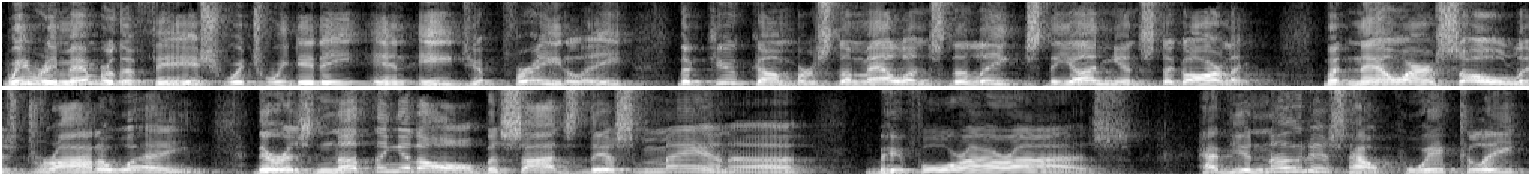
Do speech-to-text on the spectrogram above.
We remember the fish which we did eat in Egypt freely, the cucumbers, the melons, the leeks, the onions, the garlic. But now our soul is dried away. There is nothing at all besides this manna before our eyes. Have you noticed how quickly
